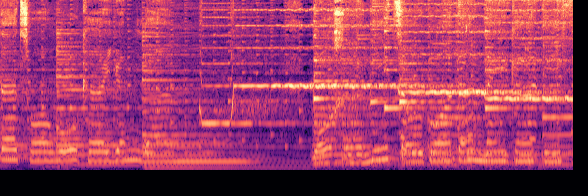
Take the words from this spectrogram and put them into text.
的错无可原谅。我和你走过的每个地方，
